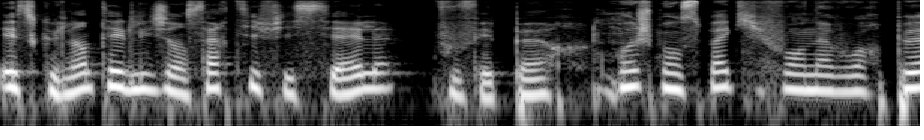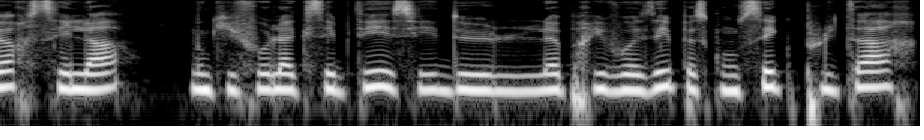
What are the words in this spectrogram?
Est-ce que l'intelligence artificielle vous fait peur? Moi, je pense pas qu'il faut en avoir peur. C'est là, donc il faut l'accepter, essayer de l'apprivoiser parce qu'on sait que plus tard,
